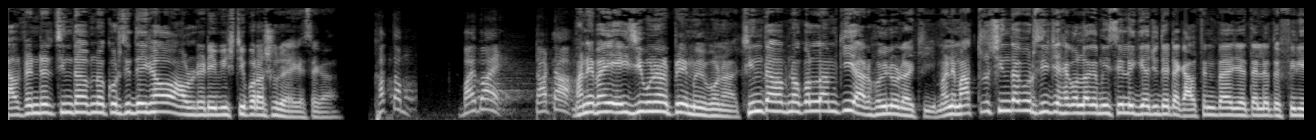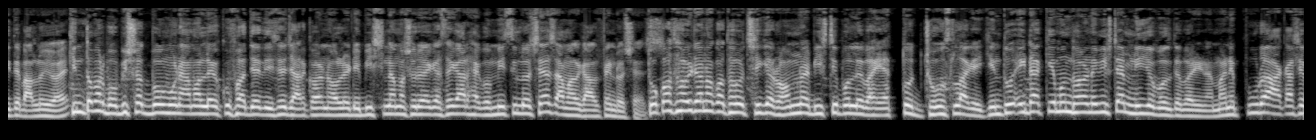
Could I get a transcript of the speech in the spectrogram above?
গার্লফ্রেন্ডের চিন্তা ভাবনা করছি দেখাও অলরেডি বৃষ্টি পড়া শুরু হয়ে গেছে গা। খতম বাই বাই মানে ভাই, এই জীবনে আর প্রেম হইব না। চিন্তা ভাবনা করলাম কি আর হইলোটা কি? মানে মাত্র চিন্তা করছি যে হেগো লাগে মিছিলে গিয়ে যদি একটা গার্লফ্রেন্ড পাওয়া যায়, তাহলে তো ফ্রিতে ভালোই হয়। কিন্তু আমার ভবিষ্যৎ বউ মনে আমার লাগে কুফা দিয়ে দিছে, যার কারণে অলরেডি বৃষ্টি নামা শুরু হয়ে গেছে, আর হেগো মিছিলও শেষ, আমার গার্লফ্রেন্ডও শেষ। তো কথা ওইটা না, কথা হচ্ছে কি রমনার বৃষ্টি পড়লে ভাই, এত জোশ লাগে। কিন্তু এটা কেমন ধরনের বৃষ্টি আমি নিজে বলতে পারি না। মানে পুরা আকাশে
